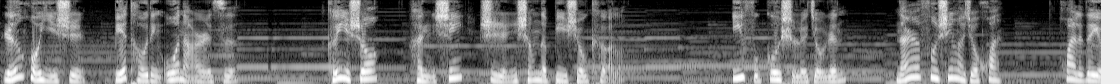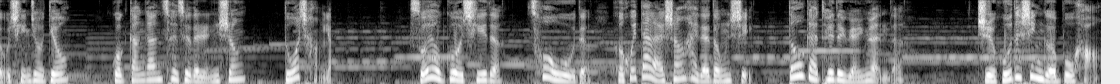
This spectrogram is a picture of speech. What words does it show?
人活一世，别头顶窝囊二字。可以说。狠心是人生的必修课了。衣服过时了就扔，男人负心了就换，坏了的友情就丢，过干干脆脆的人生多敞亮。所有过期的、错误的和会带来伤害的东西，都该推得远远的。纸糊的性格不好，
